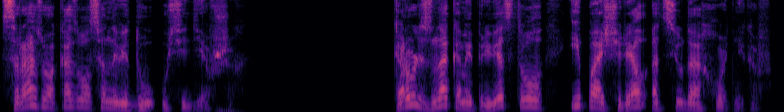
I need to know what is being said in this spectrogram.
сразу оказывался на виду у сидевших. Король знаками приветствовал и поощрял отсюда охотников.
